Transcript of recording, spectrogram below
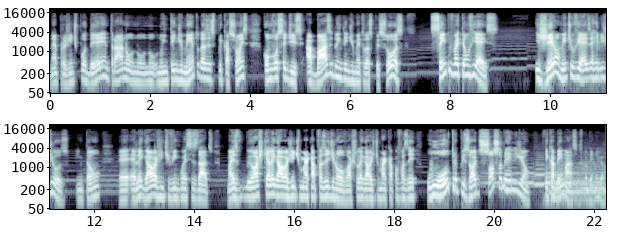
né? Para a gente poder entrar no, no, no, entendimento das explicações. Como você disse, a base do entendimento das pessoas sempre vai ter um viés. E geralmente o viés é religioso. Então é, é legal a gente vir com esses dados. Mas eu acho que é legal a gente marcar para fazer de novo. Eu acho legal a gente marcar para fazer um outro episódio só sobre religião. Fica bem massa, fica bem legal.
